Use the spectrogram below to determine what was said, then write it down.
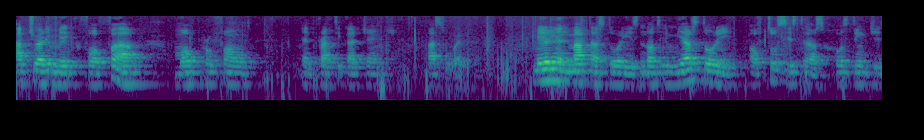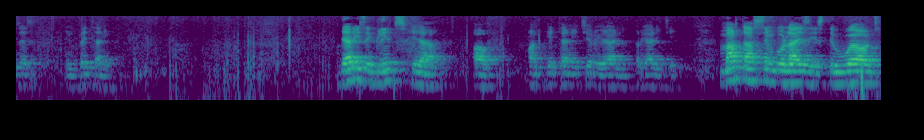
actually make for far more profound and practical change as well. Mary and Martha's story is not a mere story of two sisters hosting Jesus in Bethany. There is a glimpse here of an eternity reality. Martha symbolizes the world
